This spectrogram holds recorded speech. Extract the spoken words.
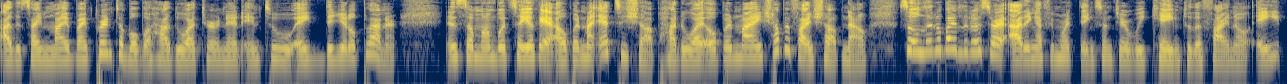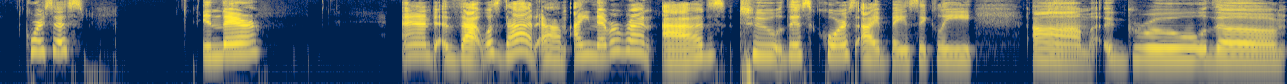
I designed my, my printable, but how do I turn it into a digital planner? And someone would say, okay, I opened my Etsy shop. How do I open my Shopify shop now? So little by little, I started adding a few more things until we came to the final eight courses in there and that was that um i never ran ads to this course i basically um grew the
